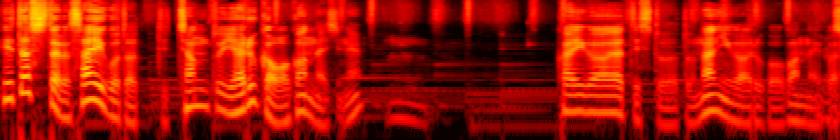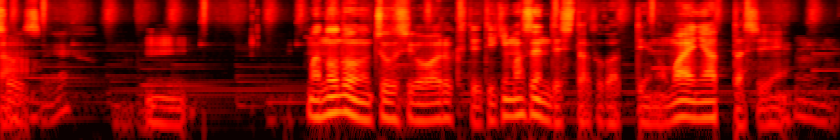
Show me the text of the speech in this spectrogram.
下手したら最後だってちゃんとやるか分かんないしね。うん海外アーティストだと何があるか分かんないからそうで。すねうん。まあ喉の調子が悪くてできませんでしたとかっていうの前にあったし。うん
